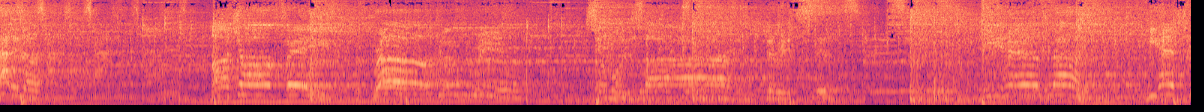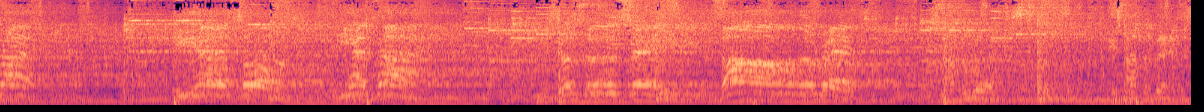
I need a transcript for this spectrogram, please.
had enough. March of faith, the broken wheel. Someone's life very still. He has laughed, he has cried, he has fought, he has died. He's just the same as all. Yeah.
